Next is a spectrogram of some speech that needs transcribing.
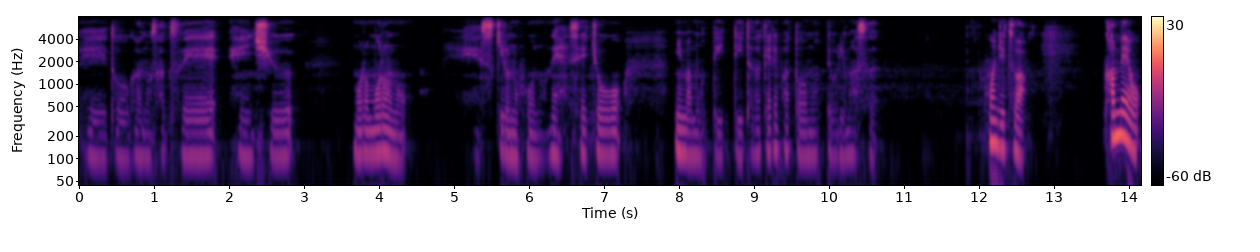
えー動画の撮影、編集、もろもろの、えースキルの方のね、成長を見守っていっていただければと思っております。本日は、亀を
